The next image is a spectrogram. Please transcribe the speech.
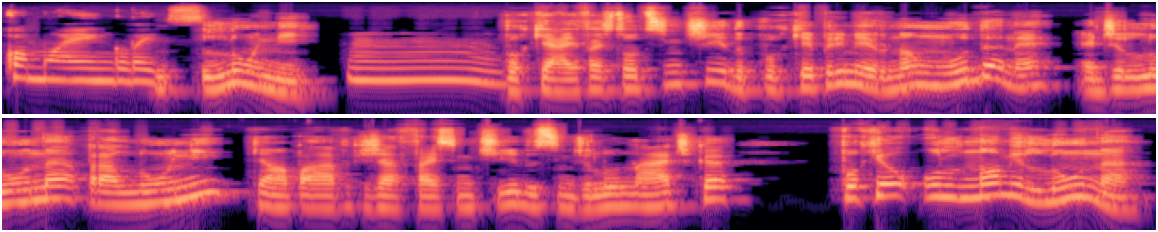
Como é em inglês? Lune. Hum. Porque aí faz todo sentido. Porque, primeiro, não muda, né? É de Luna pra Lune, que é uma palavra que já faz sentido, assim, de lunática. Porque o, nome Luna,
